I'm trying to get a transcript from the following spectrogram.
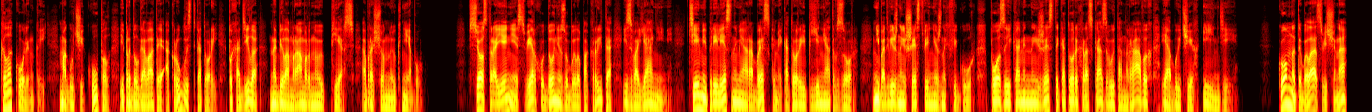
колоколенкой, могучий купол и продолговатая округлость которой походила на беломраморную персь, обращенную к небу. Все строение сверху донизу было покрыто изваяниями, теми прелестными арабесками, которые пьянят взор, неподвижные шествия нежных фигур, позы и каменные жесты которых рассказывают о нравах и обычаях Индии. Комната была освещена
